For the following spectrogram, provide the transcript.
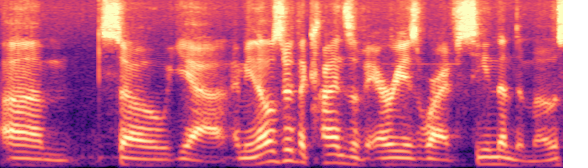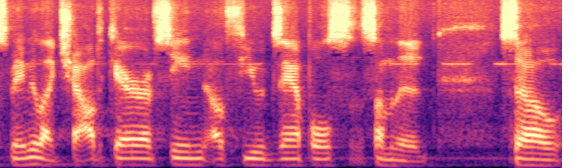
Um, so yeah, I mean, those are the kinds of areas where I've seen them the most. Maybe like childcare, I've seen a few examples. Some of the, so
